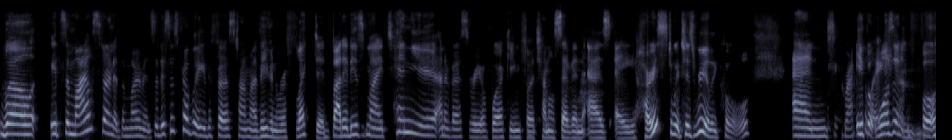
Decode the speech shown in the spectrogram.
Well, it's a milestone at the moment. So this is probably the first time I've even reflected, but it is my 10 year anniversary of working for Channel 7 as a host, which is really cool. And if it wasn't for,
